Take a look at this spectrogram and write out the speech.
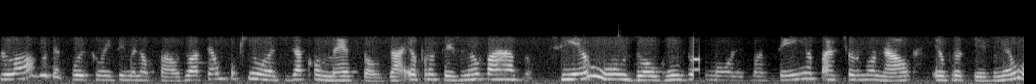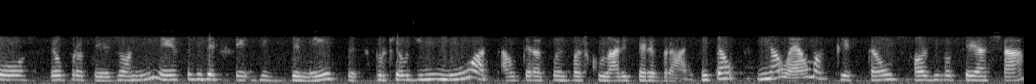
logo depois que eu entro em menopausa, ou até um pouquinho antes, já começo a usar, eu protejo meu vaso. Se eu uso alguns hormônios, mantenho a parte hormonal, eu protejo meu osso, eu protejo a minha imensa de, de demências, porque eu diminuo as alterações vasculares cerebrais. Então, não é uma questão só de você achar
